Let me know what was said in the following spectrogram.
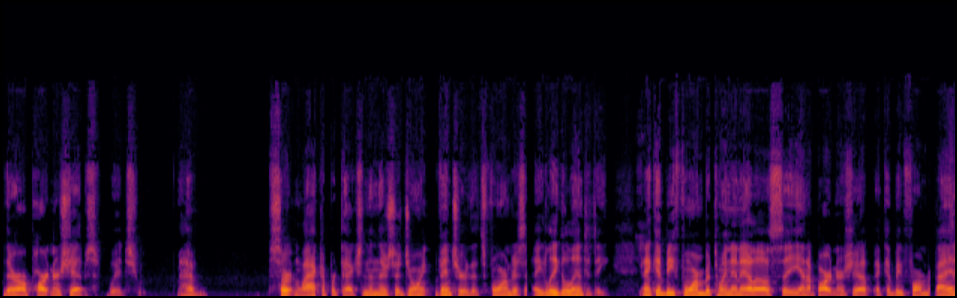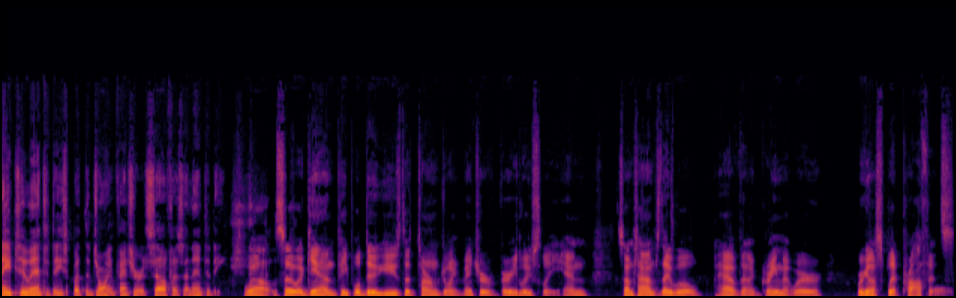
There are partnerships which have certain lack of protection. Then there's a joint venture that's formed as a legal entity. And it can be formed between an LLC and a partnership. It can be formed by any two entities, but the joint venture itself is an entity. Well, so again, people do use the term joint venture very loosely. And sometimes they will have an agreement where we're going to split profits,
